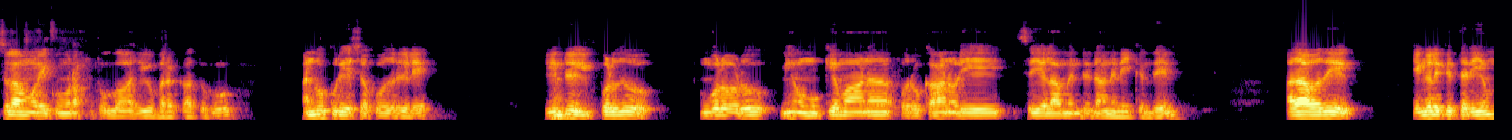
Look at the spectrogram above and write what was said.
அஸ்லாம் வலைக்கம் வரமத்துல்லாஹி வபரகாத்துஹு. அன்புக்குரிய சகோதரர்களே இன்று இப்பொழுது உங்களோடு மிக முக்கியமான ஒரு காணொளியை செய்யலாம் என்று நான் நினைக்கின்றேன். அதாவது எங்களுக்கு தெரியும்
